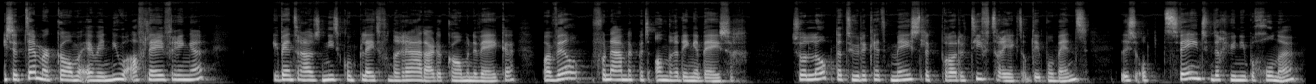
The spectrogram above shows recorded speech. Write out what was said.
In september komen er weer nieuwe afleveringen. Ik ben trouwens niet compleet van de radar de komende weken, maar wel voornamelijk met andere dingen bezig. Zo loopt natuurlijk het meestelijk productief traject op dit moment. Dat is op 22 juni begonnen.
